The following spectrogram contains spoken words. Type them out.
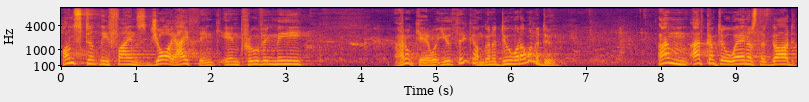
constantly finds joy, I think, in proving me, I don't care what you think, I'm going to do what I want to do. I'm, I've come to awareness that God,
